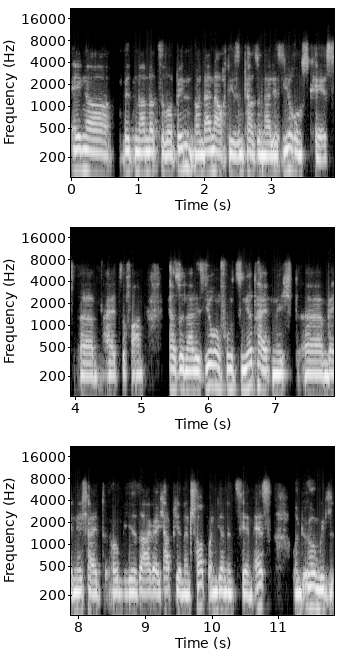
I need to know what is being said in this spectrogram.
enger miteinander zu verbinden und dann auch diesen Personalisierungscase äh, halt zu fahren. Personalisierung funktioniert halt nicht, äh, wenn ich halt irgendwie sage, ich habe hier einen Shop und hier einen CMS und irgendwie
